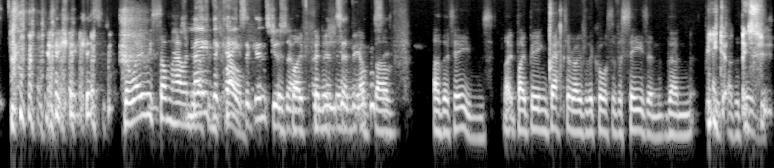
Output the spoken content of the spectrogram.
the way we somehow made the case against yourself by finishing above other teams, like by being better over the course of a season than other teams.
